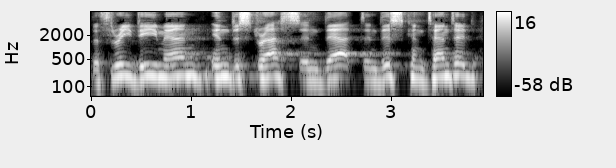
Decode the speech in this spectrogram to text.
the 3D men in distress, in debt, and discontented?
